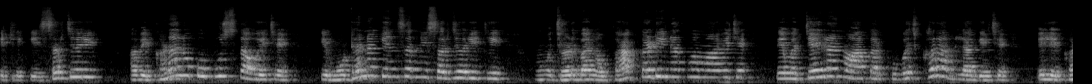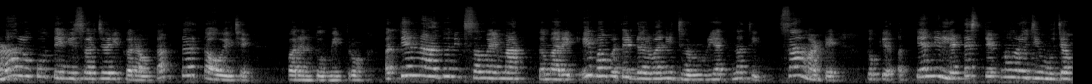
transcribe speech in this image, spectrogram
એટલે કે સર્જરી. હવે ઘણા લોકો પૂછતા હોય છે કે મોઢાના કેન્સરની સર્જરીથી જડબાનો ભાગ કાઢી નાખવામાં આવે છે. તેમજ ચહેરાનો આકાર ખૂબ જ ખરાબ લાગે છે. એટલે ઘણા લોકો તેની સર્જરી કરાવતા ડરતા હોય છે. પરંતુ મિત્રો, અત્યારના આધુનિક સમયમાં તમારે એ બાબતે ડરવાની જરૂરિયાત નથી. શા માટે? તો કે અત્યારની લેટેસ્ટ ટેકનોલોજી મુજબ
